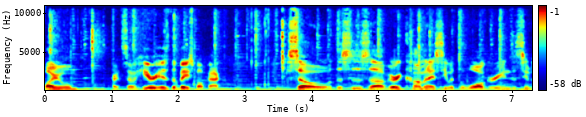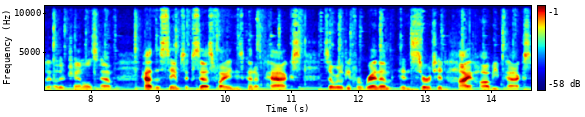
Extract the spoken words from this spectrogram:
Boom! All right, so here is the baseball pack. So this is uh, very common I see with the Walgreens. It seems like other channels have had the same success finding these kind of packs. So we're looking for random inserted high hobby packs.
